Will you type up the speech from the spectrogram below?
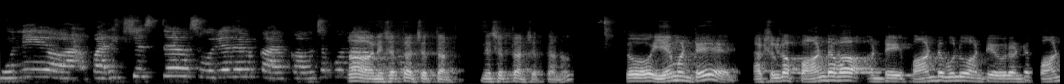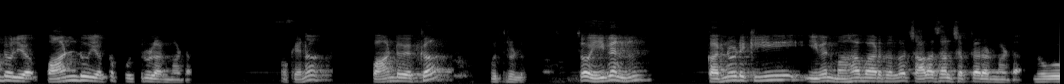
ముని ఆ, పరీక్షిస్తే సూర్యదేవుడు కవచకుండా నేను చెప్తాను చెప్తాను. నేను చెప్తాను చెప్తాను. సో ఏమంటే యాక్చువల్గా పాండవ అంటే పాండవులు అంటే ఎవరంటే పాండవులు పాండు యొక్క పుత్రులు అన్నమాట. ఓకేనా? పాండు యొక్క పుత్రులు. సో ఈవెన్ కర్ణుడికి ఈవెన్ మహాభారతంలో చాలా సార్లు చెప్తారనమాట నువ్వు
